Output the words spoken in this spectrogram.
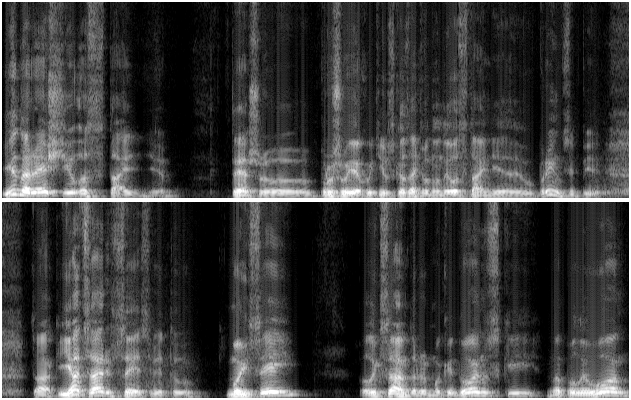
І нарешті останнє. Те, що, про що я хотів сказати, воно не останнє в принципі. Так, я цар Всесвіту, Мойсей, Олександр Македонський, Наполеон,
